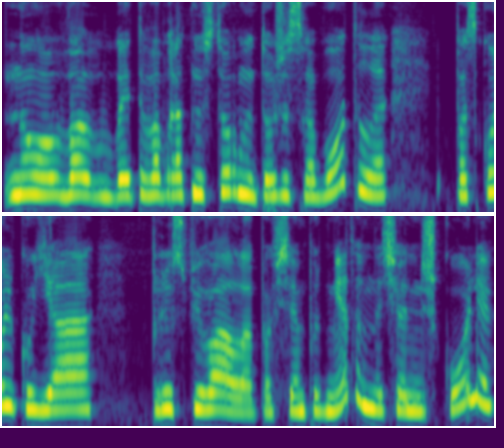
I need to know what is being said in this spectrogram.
Но это в обратную сторону тоже сработало, поскольку я преуспевала по всем предметам в начальной школе,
